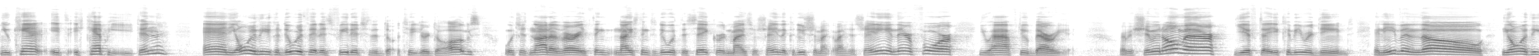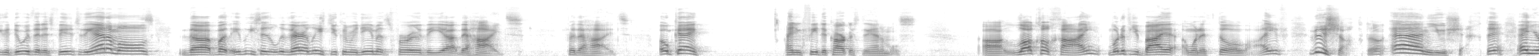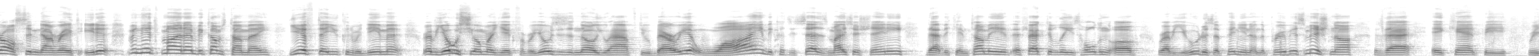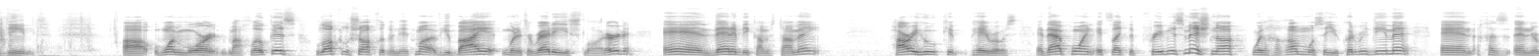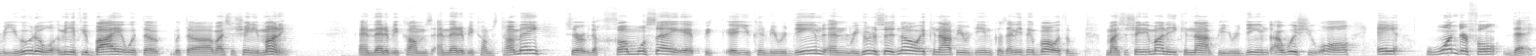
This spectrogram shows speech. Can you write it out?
you can't. It, it can't be eaten, and the only thing you can do with it is feed it to the to your dogs, which is not a very thing, nice thing to do with the sacred Ma'aser Sheni, the kedusha Ma'aser Sheni, and therefore you have to bury it. Rabbi Shimon Omer, Yifta, it can be redeemed. And even though the only thing you can do with it is feed it to the animals, the but at least at the very least you can redeem it for the uh, the hides, for the hides. Okay, and you feed the carcass to the animals. Uh, what if you buy it when it's still alive? Vishachta, and you shecht it, and you're all sitting down ready to eat it. Vinitman, and becomes tamei. Yifta, you can redeem it. Rabbi Yossi Omer Yikfa. Rabbi Yossi says, no, you have to bury it. Why? Because he says, Meiser Sheni, that became Tameh. Effectively, he's holding of Rabbi Yehuda's opinion in the previous Mishnah that it can't be redeemed. Uh, one more machlokas. If you buy it when it's already slaughtered, and then it becomes tame. Harihu Peiros. At that point, it's like the previous Mishnah, where the Chacham will say you could redeem it, and and Rabbi Yehuda will. I mean, if you buy it with the with the Sheni money, and then it becomes and then it becomes Tameh, so the Chacham will say it, it, you can be redeemed, and Yehuda says no, it cannot be redeemed because anything bought with the Sheni money cannot be redeemed. I wish you all a wonderful day.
